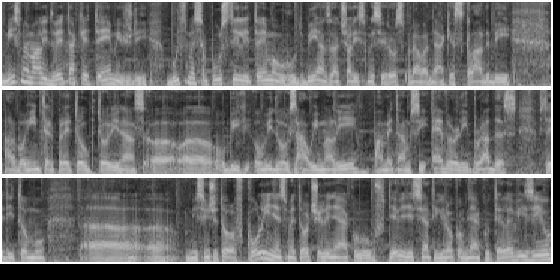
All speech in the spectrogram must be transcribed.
my sme mali dve také témy vždy. Buď sme sa pustili témou hudby a začali sme si rozprávať nejaké skladby alebo interpretov, ktorí nás e, obi, obidvoch zaujímali. Pamätám si Everly Brothers, vtedy tomu myslím, že to v Kolíne sme točili nejakú v 90 rokoch nejakú televíziu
